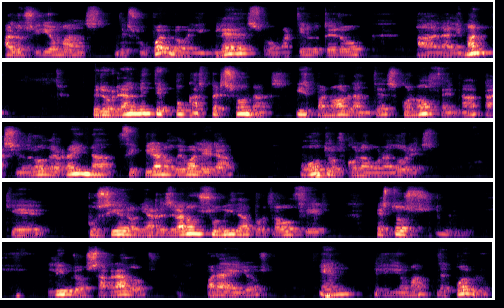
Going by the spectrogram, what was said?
a los idiomas de su pueblo, el inglés o Martín Lutero al alemán. Pero realmente pocas personas hispanohablantes conocen a Casiodoro de Reina, Cipriano de Valera u otros colaboradores que pusieron y arriesgaron su vida por traducir estos libros sagrados para ellos en el idioma del pueblo,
